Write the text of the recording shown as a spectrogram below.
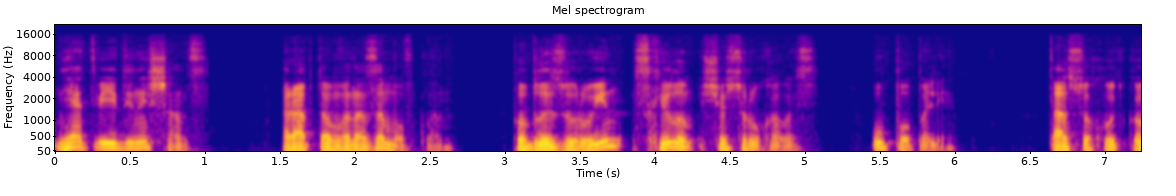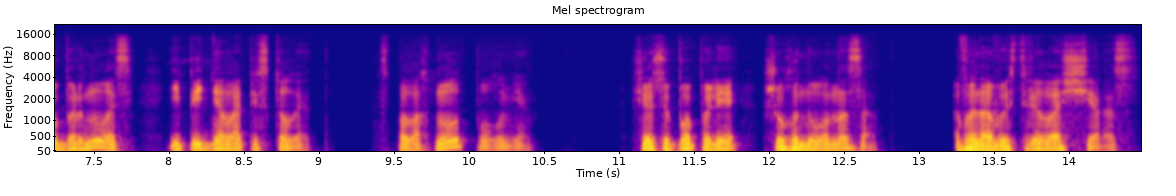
Я твій єдиний шанс. Раптом вона замовкла. Поблизу руїн схилом щось рухалось у попелі. Тасо хутко обернулась і підняла пістолет. Спалахнуло полум'я. Щось у попелі шугонуло назад. Вона вистрілила ще раз.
